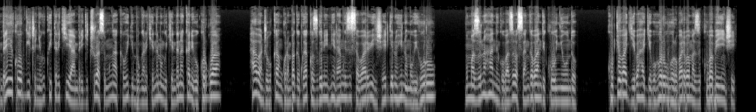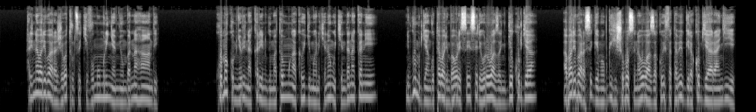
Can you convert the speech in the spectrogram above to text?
Mbere y'uko ubu bwicanyi bwo ku itariki ya mbere gicurasi mu mwaka w'igihumbi magana cyenda mirongo icyenda na kane bukorwa habanje ubukangurambaga bwakozwe n'interahamwe zisaba abari bihishe hirya no hino mu bihuru mu mazu n'ahandi ngo baze basange abandi ku nyundo. Ku buryo bagiye bahajya buhoro buhoro bari bamaze kuba benshi. Hari n'abari baraje baturutse kivumu muri nyamyumba n'ahandi. Ku wa makumyabiri na karindwi mata mu mwaka w'igihumbi magana cyenda mirongo icyenda na kane ni bwo umuryango utabara imbabare CSR wari wazanye ibyo kurya abari barasigaye mu bwihisho bose nabo baza kubifata bibwira ko byarangiye.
